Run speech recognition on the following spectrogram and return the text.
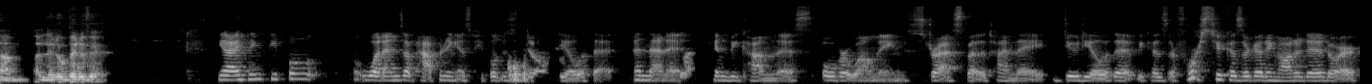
um, a little bit of it. Yeah, I think people what ends up happening is people just don't deal with it. And then it can become this overwhelming stress by the time they do deal with it because they're forced to because they're getting audited or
